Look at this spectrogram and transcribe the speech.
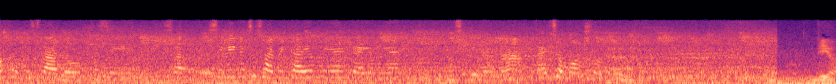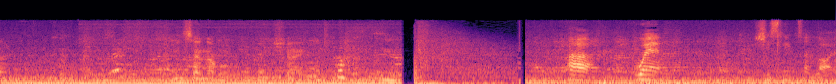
Ako, mas lalo. Kasi sa, sila yung nagsasabing, kaya mo yan, kaya mo yan. Sige na nga. Kahit sa mall shopping. Minsan ako, shy. Ah, when? She sleeps a lot.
